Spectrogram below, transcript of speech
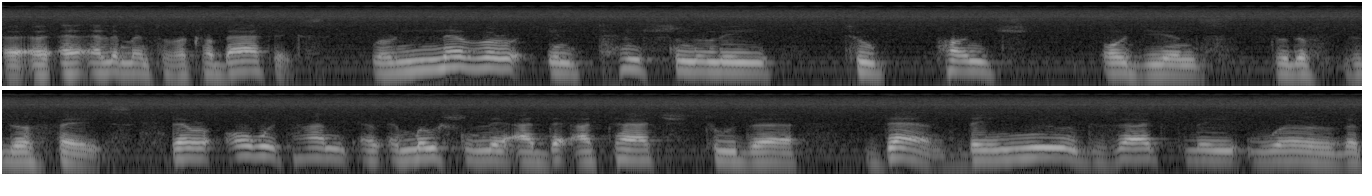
uh, uh, elements of acrobatics, were never intentionally to punch audience to the to the face. They were always uh, emotionally ad- attached to the dance. They knew exactly where the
